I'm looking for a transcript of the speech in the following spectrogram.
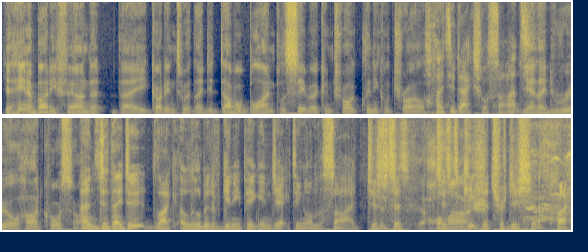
yeah, he and a buddy found it. They got into it. They did double blind, placebo controlled clinical trials. Oh, they did actual science. Yeah, they did real hardcore science. And did they do like a little bit of guinea pig injecting on the side just, Just to just to keep the tradition? like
